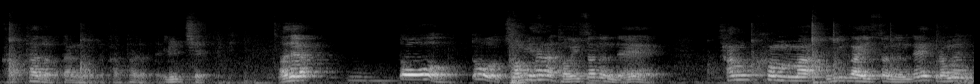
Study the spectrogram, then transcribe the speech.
같아졌다는 거죠. 같아졌다. 일치. 맞아요? 또, 또 점이 하나 더 있었는데 3,2가 있었는데 그러면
